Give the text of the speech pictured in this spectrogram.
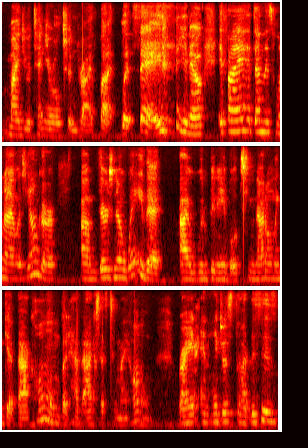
Mind you, a 10 year old shouldn't drive, but let's say, you know, if I had done this when I was younger, um, there's no way that I would have been able to not only get back home, but have access to my home, right? And I just thought this is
